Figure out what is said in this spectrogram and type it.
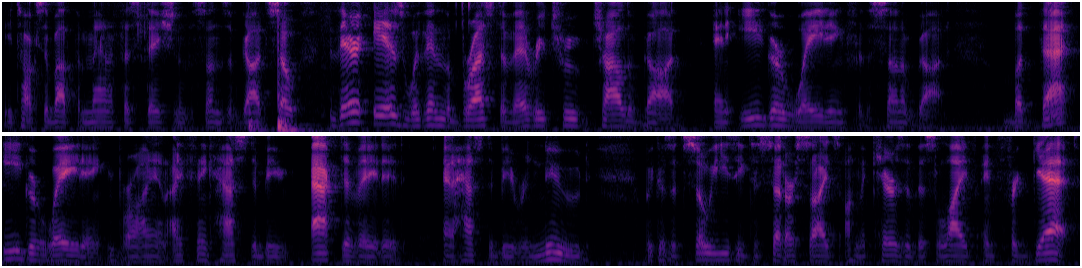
He talks about the manifestation of the sons of God. So there is within the breast of every true child of God an eager waiting for the Son of God. But that eager waiting, Brian, I think has to be activated and has to be renewed because it's so easy to set our sights on the cares of this life and forget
